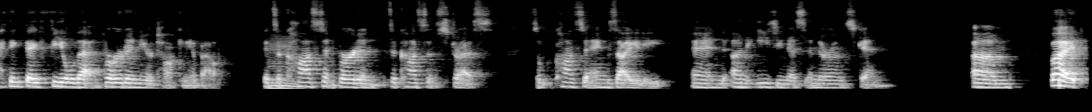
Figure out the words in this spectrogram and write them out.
I think they feel that burden you're talking about. It's mm. a constant burden, it's a constant stress, it's a constant anxiety and uneasiness in their own skin. Um, but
